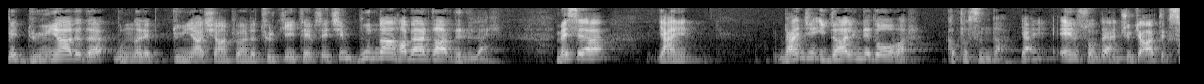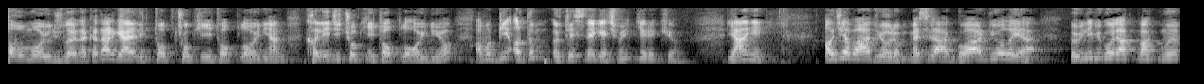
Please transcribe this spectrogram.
ve dünyada da bunlar hep dünya şampiyonada Türkiye'yi temsil için bundan haberdar dediler. Mesela yani bence idealinde de o var kafasında. Yani en sonunda yani çünkü artık savunma oyuncularına kadar geldik. Top çok iyi toplu oynayan, kaleci çok iyi toplu oynuyor ama bir adım ötesine geçmek gerekiyor. Yani acaba diyorum mesela Guardiola'ya öyle bir gol atmak mı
